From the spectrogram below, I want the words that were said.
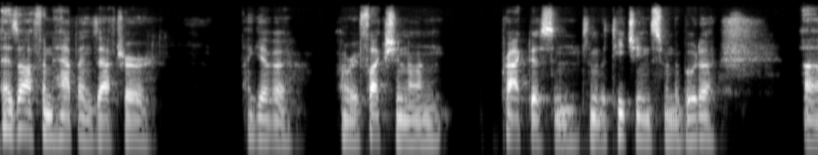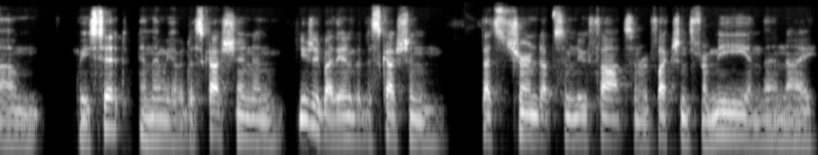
as often happens after I give a, a reflection on practice and some of the teachings from the Buddha, um, we sit and then we have a discussion. And usually by the end of the discussion, that's churned up some new thoughts and reflections from me. And then I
